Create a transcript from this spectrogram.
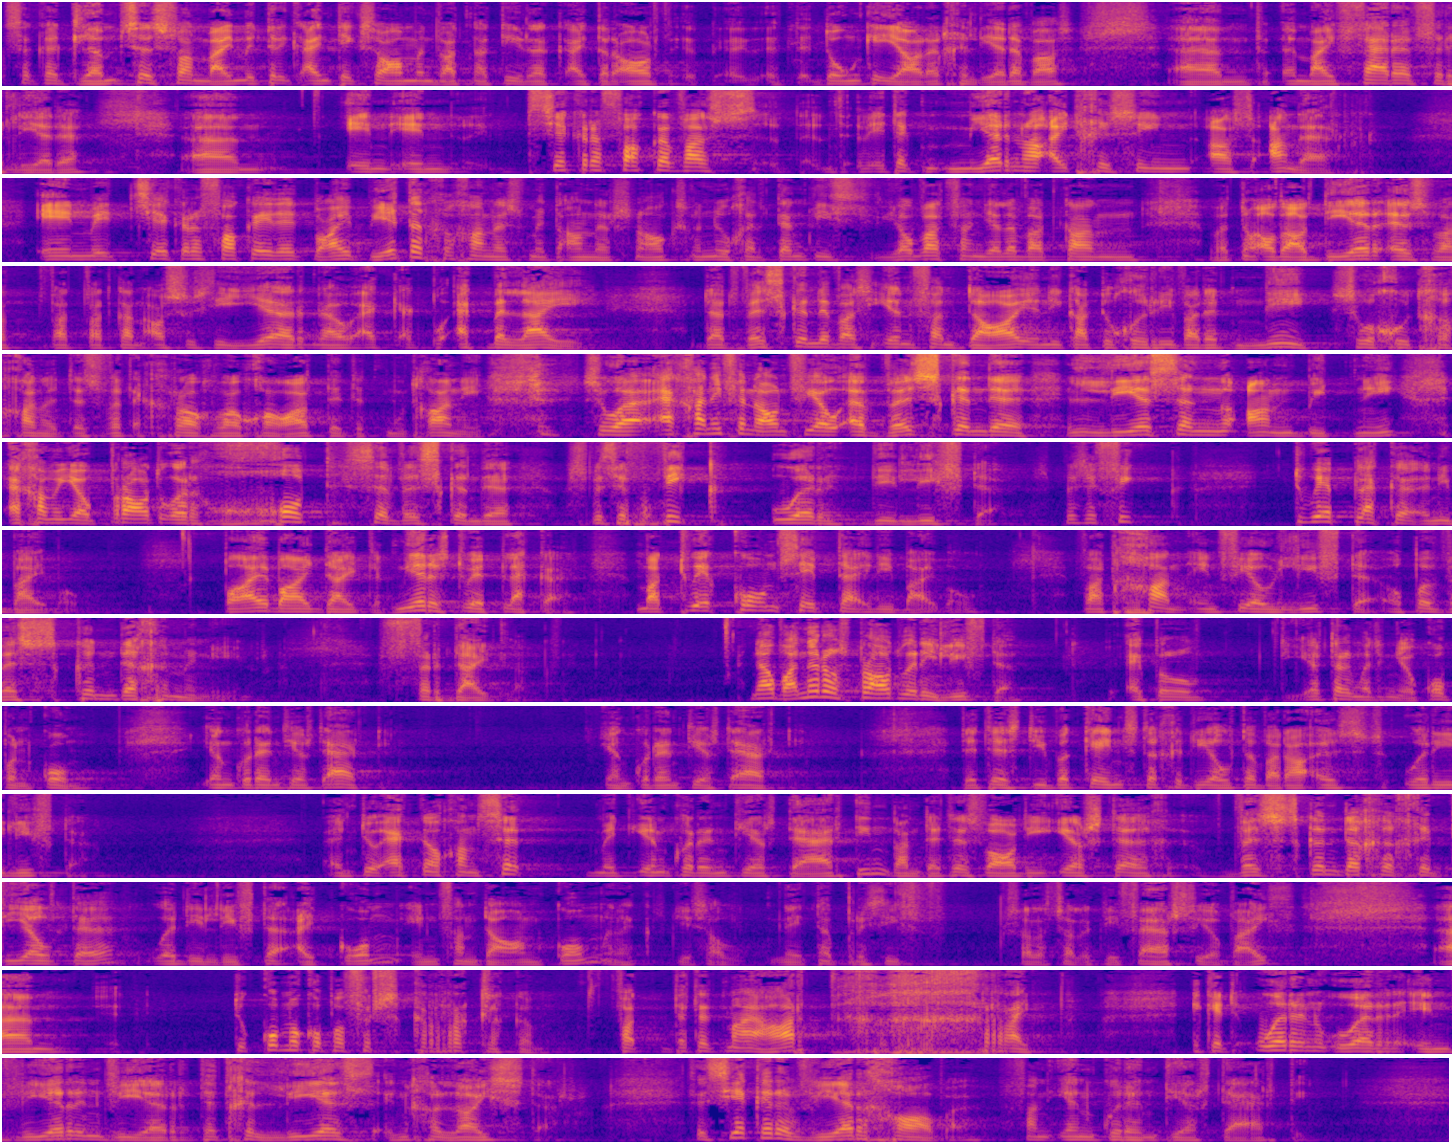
sulke glimpses van my matriek eindeksamen wat natuurlik uiteraard eh, eh, donkie jare gelede was. Um, in my verre verlede. Ehm um, en en sekere vakke was het ek meer na uitgesien as ander. En met sekere vakke het dit baie beter gegaan as met ander snaaks genoeg. Ek dink dis heel wat van julle wat kan wat nou al daardeur is wat wat wat kan assosieer. Nou ek ek ek bely dat wiskunde was een van daai in die kategorie wat dit nie so goed gegaan het as wat ek graag wou gehad het dit moet gaan nie. So ek gaan nie vanaand vir jou 'n wiskunde lesing aanbied nie. Ek gaan met jou praat oor God se wiskunde spesifiek oor die liefde. Spesifiek twee plekke in die Bybel. Baie baie duidelik. Meer as twee plekke, maar twee konsepte uit die Bybel wat gaan en vir jou liefde op 'n wiskundige manier verduidelik. Nou wanneer ons praat oor die liefde, ek wil die eerste ding wat in jou kop inkom, 1 Korintiërs 13. 1 Korintiërs 13. Dit is die bekendste gedeelte wat daar is oor die liefde. En toe ek nou gaan sit met 1 Korintiërs 13, want dit is waar die eerste wiskundige gedeelte oor die liefde uitkom en vandaan kom en ek jy sal net nou presies sal sal ek die vers vir jou wys. Ehm um, toe kom ek op 'n verskriklike wat dit het my hart gegryp. Ek het oor en oor en weer en weer dit gelees en geluister. Dit is 'n sekere weergawe van 1 Korintiërs 13.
